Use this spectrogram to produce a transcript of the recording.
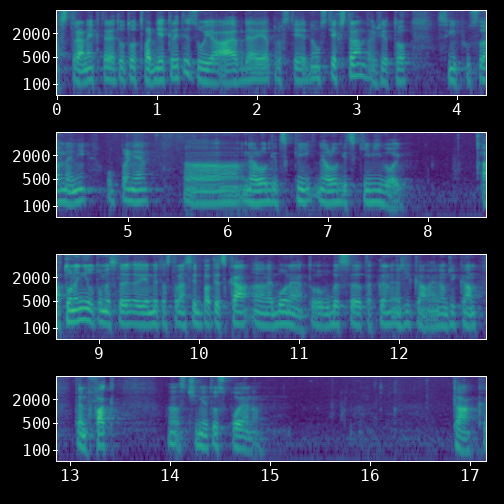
strany, které toto tvrdě kritizují. A AFD je prostě jednou z těch stran, takže to svým způsobem není úplně nelogický, nelogický vývoj. A to není o tom, jestli je mi ta strana sympatická nebo ne. To vůbec takhle neříkám. Jenom říkám ten fakt, s čím je to spojeno. Tak,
